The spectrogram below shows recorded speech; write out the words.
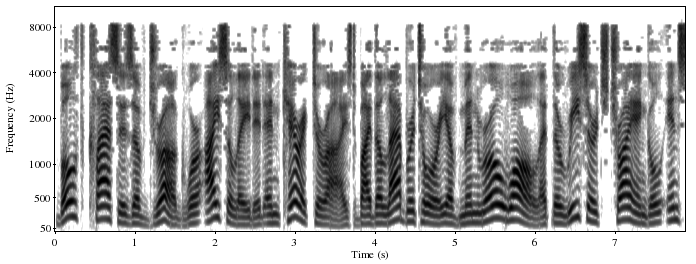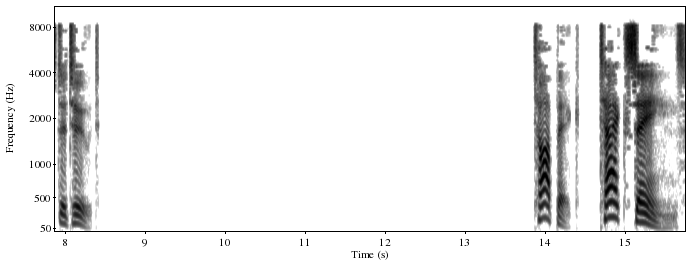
Both classes of drug were isolated and characterized by the laboratory of Monroe Wall at the Research Triangle Institute. Topic: Taxanes.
